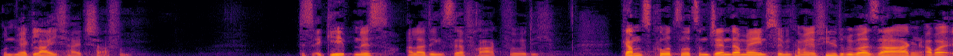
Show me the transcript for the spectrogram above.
und mehr Gleichheit schaffen. Das Ergebnis allerdings sehr fragwürdig. Ganz kurz nur zum Gender Mainstream. Kann man ja viel drüber sagen, aber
